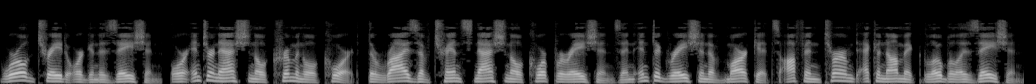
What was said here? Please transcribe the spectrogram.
World Trade Organization, or International Criminal Court, the rise of transnational corporations and integration of markets often termed economic globalization,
